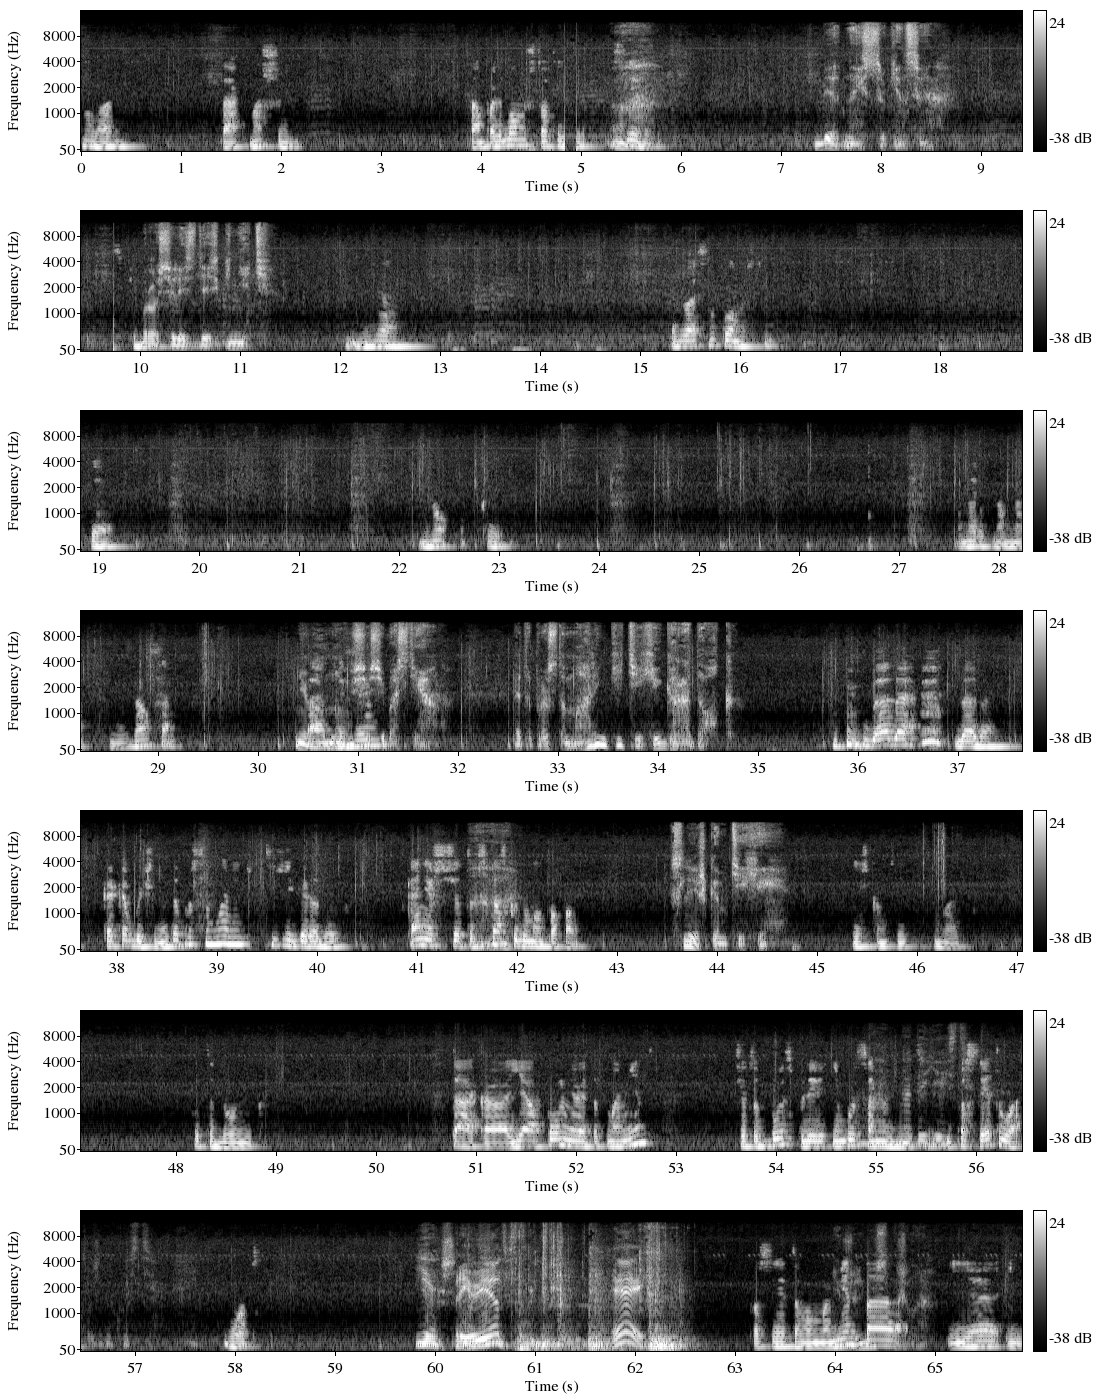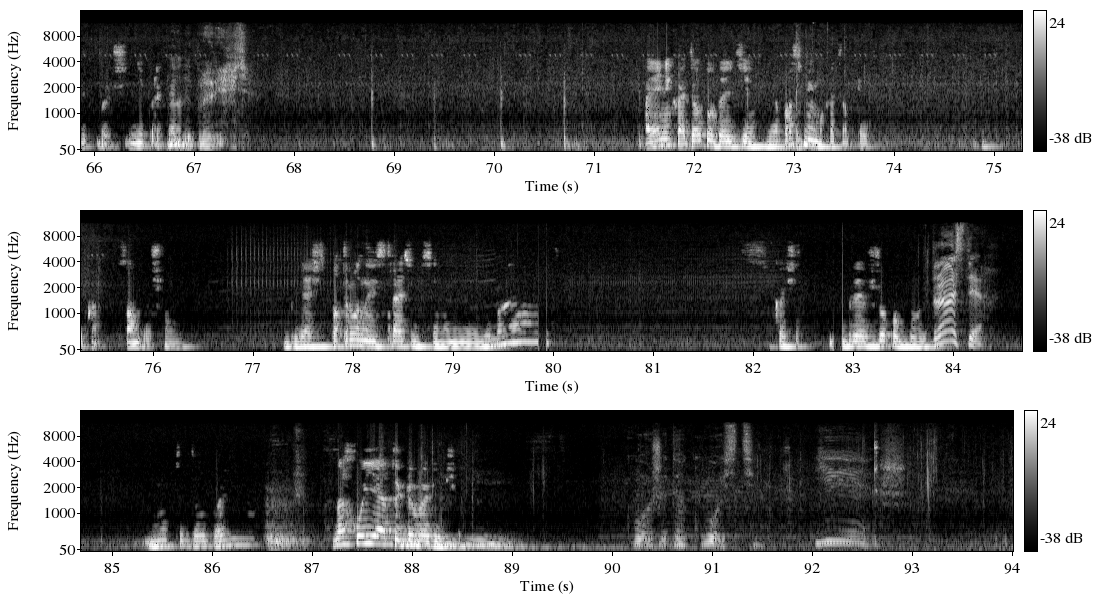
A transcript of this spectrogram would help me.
Ну ладно. Так, машина. Там по-любому что-то. Следует. Бедный сукин сын. Бросили здесь гнить. Да. Согласен полностью. Так. Ну, окей. Фонарик нам нафиг не сдался. Не Так, волнуйся, бежим. Себастьян. Это просто маленький тихий городок. Да-да, да-да. Как обычно. Это просто маленький тихий городок. Конечно, что-то в сказку думал попал. Слишком тихий. Слишком тихий. Бывает. Это домик. Так, а я помню этот момент. Что тут будет, спойлерить не будет, сами Надо увидите. И есть. после этого. Вот, Ешь. Привет. Эй, после этого момента я или больше не проходил. Надо проверить. А я не хотел туда идти. Я просто мимо хотел пройти. Сука, сам зашел. Бля, сейчас патроны истратим все на нее. Ебать. Сука, сейчас, бля, жопа будет. Здрасте. Ну ты долбоёб. Нахуя ты говоришь? Кожа до кости. Ешь.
